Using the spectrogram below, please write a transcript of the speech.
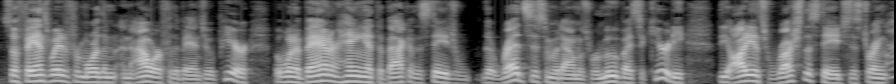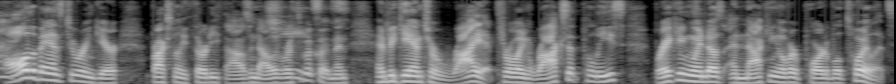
so fans waited for more than an hour for the band to appear. But when a banner hanging at the back of the stage that read System of Down was removed by security, the audience rushed the stage, destroying all the band's touring gear, approximately $30,000 worth of equipment, and began to riot, throwing rocks at police, breaking windows, and knocking over portable toilets.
